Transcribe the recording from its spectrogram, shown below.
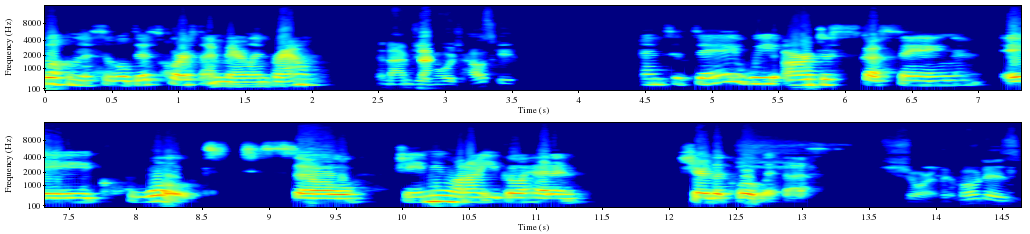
Welcome to Civil Discourse. I'm Marilyn Brown. And I'm Jamie Wojciechowski. And today we are discussing a quote. So, Jamie, why don't you go ahead and share the quote with us? Sure. The quote is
